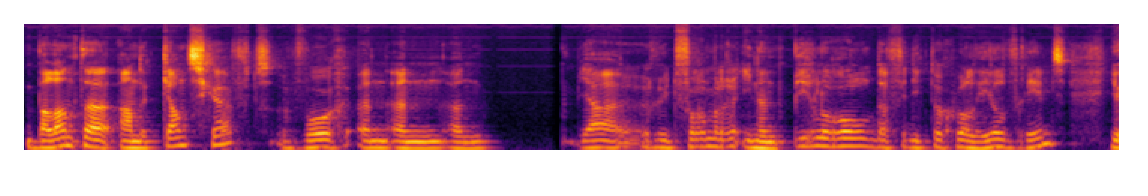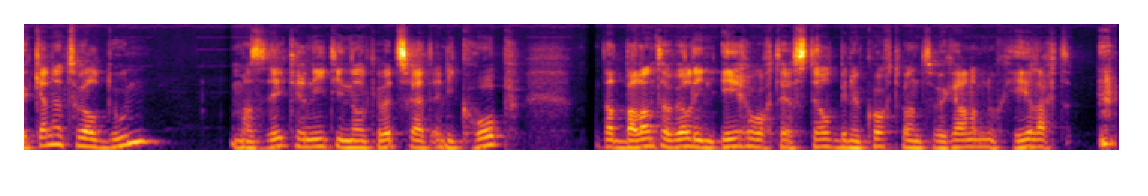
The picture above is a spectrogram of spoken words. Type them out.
Balanta aan de kant schuift voor een, een, een ja, Ruud Vormer in een Pirlo-rol, dat vind ik toch wel heel vreemd. Je kan het wel doen, maar zeker niet in elke wedstrijd. En ik hoop dat Balanta wel in eer wordt hersteld binnenkort, want we gaan hem nog heel hard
